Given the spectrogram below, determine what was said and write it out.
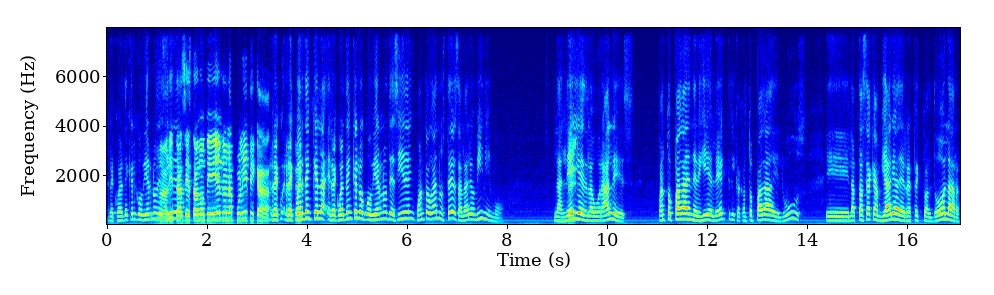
Recuerde que el gobierno decide... ahorita sí estamos viviendo la política. recuerden, que la, recuerden que los gobiernos deciden cuánto gana usted, salario mínimo las leyes laborales, cuánto paga de energía eléctrica, cuánto paga de luz, eh, la tasa cambiaria de respecto al dólar.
